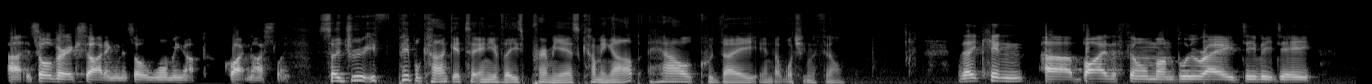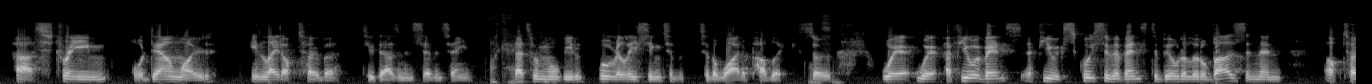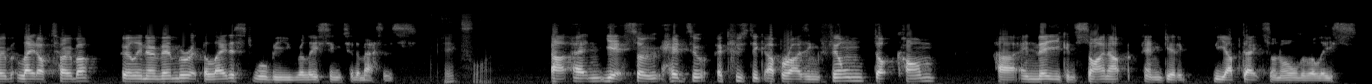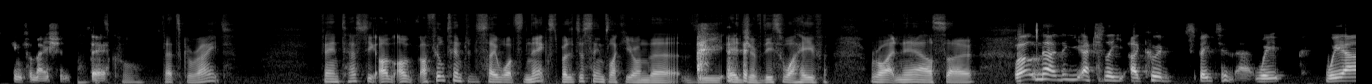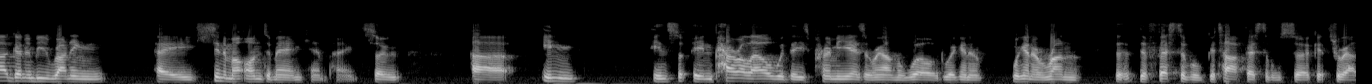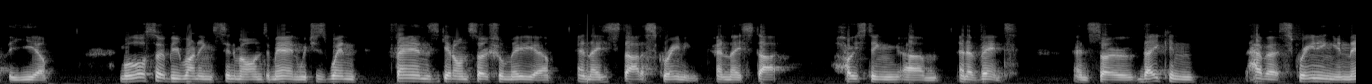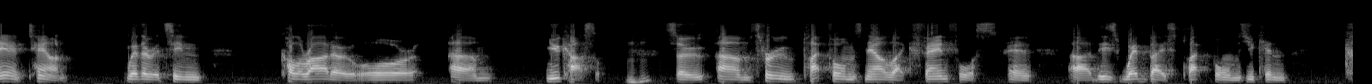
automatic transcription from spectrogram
uh, it's all very exciting and it's all warming up quite nicely. So, Drew, if people can't get to any of these premieres coming up, how could they end up watching the film? They can uh, buy the film on Blu-ray, DVD, uh, stream, or download in late October 2017. Okay, that's when we'll be we're releasing to the, to the wider public. So we're we're a few events, a few exclusive events to build a little buzz, and then October, late October, early November at the latest, we'll be releasing to the masses. Excellent. Uh, and yeah, so head to acousticuprisingfilm.com, uh, and there you can sign up and get the updates on all the release information there. That's cool. That's great. Fantastic. I, I, I feel tempted to say what's next, but it just seems like you're on the, the edge of this wave right now. So, Well, no, actually, I could speak to that. We we are going to be running a cinema on demand campaign. So, uh, in in in parallel with these premieres around the world, we're gonna we're gonna run the, the festival guitar festival circuit throughout the year. We'll also be running cinema on demand, which is when fans get on social media and they start a screening and they start hosting um, an event, and so they can have a screening in their town, whether it's in Colorado or um, Newcastle. So um, through platforms now like FanForce and uh, these web-based platforms, you can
